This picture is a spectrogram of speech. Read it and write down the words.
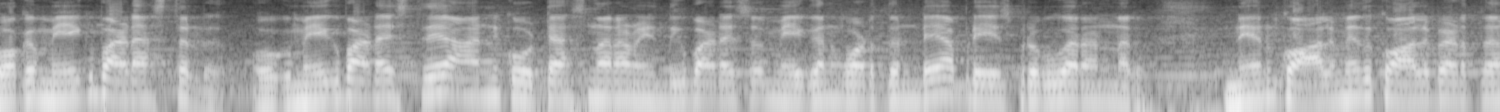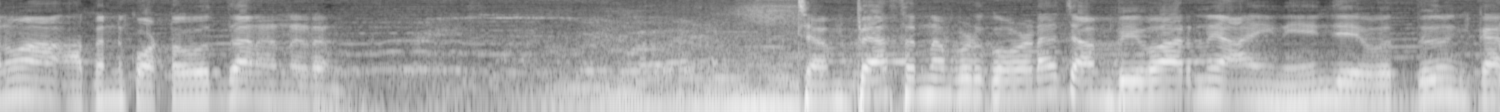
ఒక మేకు పడేస్తాడు. ఒక మేకు పడేస్తే ఆయన్ని కొట్టేస్తున్నారు. ఆమె ఎందుకు పడేసావు మేకని కొడుతుంటే అప్పుడు యేసుప్రభు గారు అన్నారు నేను కాలు మీద కాలు పెడతాను అతన్ని కొట్టవద్దు అని అన్నాడండి చంపేస్తున్నప్పుడు కూడా చంపేవారిని ఆయన ఏం చేయవద్దు ఇంకా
